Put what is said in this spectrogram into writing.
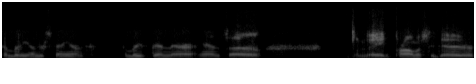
somebody understands. Somebody's been there, and so made a promise to go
